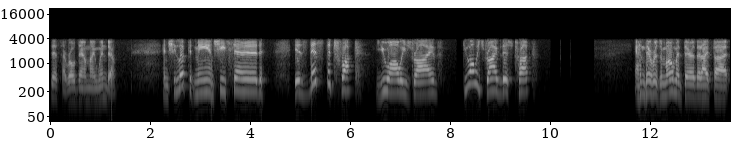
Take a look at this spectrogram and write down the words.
this? I rolled down my window. And she looked at me and she said, "Is this the truck you always drive? Do you always drive this truck? And there was a moment there that I thought,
